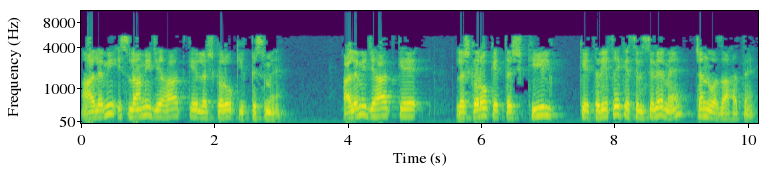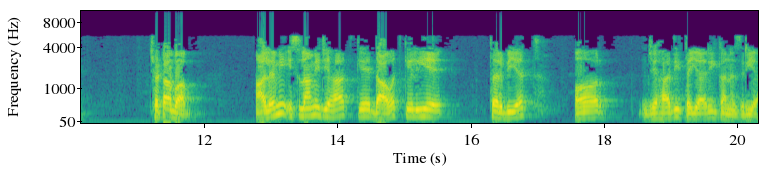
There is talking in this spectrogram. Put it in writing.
عالمی اسلامی جہاد کے لشکروں کی قسمیں۔ عالمی جہاد کے لشکروں کے تشکیل کے طریقے کے سلسلے میں چند وضاحتیں۔ چھٹا باب۔ عالمی اسلامی جہاد کے دعوت کے لیے تربیت اور جہادی تیاری کا نظریہ۔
